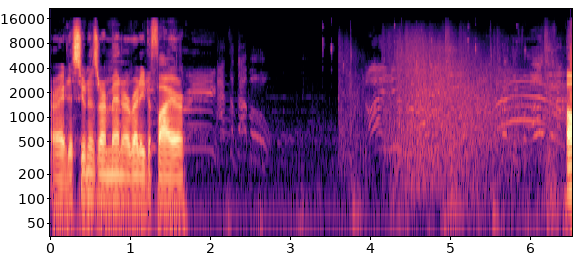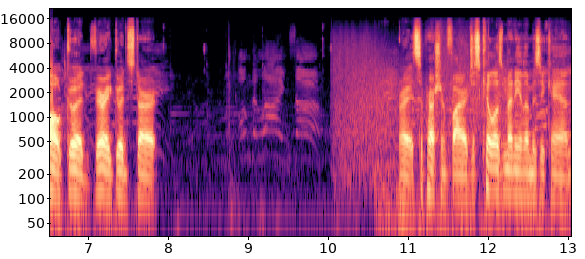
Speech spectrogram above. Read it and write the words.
Alright, as soon as our men are ready to fire. Oh, good. Very good start. Alright, suppression fire. Just kill as many of them as you can.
